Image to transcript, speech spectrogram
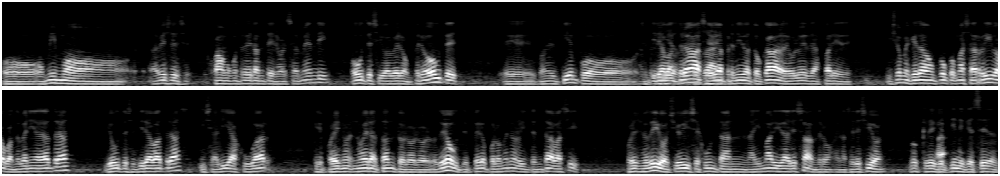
o, o mismo a veces jugábamos con tres delanteros, Alzamendi, Outes y Barberón, pero Outes eh, con el tiempo se tiraba atrás, se había aprendido a tocar, a devolver las paredes. Y yo me quedaba un poco más arriba cuando venía de atrás, y Outes se tiraba atrás y salía a jugar que por ahí no, no era tanto lo, lo- lo de Oute, pero por lo menos lo intentaba así. Por eso digo, si hoy se juntan Aymar y D'Alessandro en la selección, ¿Vos creés que tiene que ser?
